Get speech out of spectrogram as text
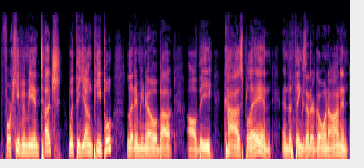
for keeping me in touch with the young people, letting me know about all the cosplay and, and the things that are going on. And,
